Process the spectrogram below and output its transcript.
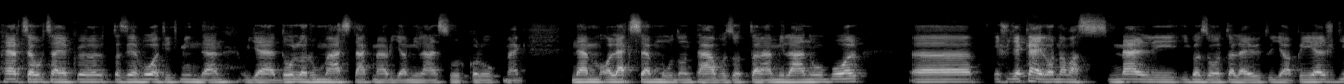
Herce utcája között azért volt itt minden, ugye dollarumázták már ugye a Milán szurkolók, meg nem a legszebb módon távozott talán Milánóból, és ugye Keylor Navas mellé igazolta le őt ugye a PSG,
